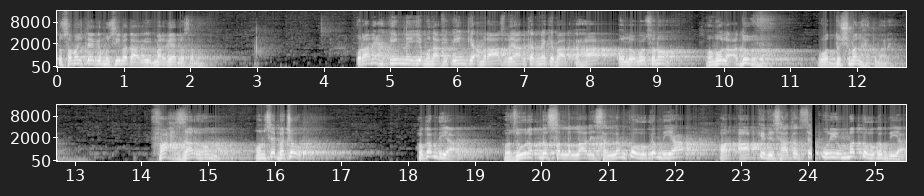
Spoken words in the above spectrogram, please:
تو سمجھتے کہ مصیبت آ گئی، مر گئے بس اب قرآن حکیم نے یہ منافقین کے امراض بیان کرنے کے بعد کہا وہ لوگوں سنو، ہم العدو، وہ دشمن ہے تمہارے۔ فہ ذر ہم ان سے بچو۔ حکم دیا۔ حضور اقدس صلی اللہ علیہ وسلم کو حکم دیا اور آپ کی وساطت سے پوری امت کو حکم دیا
